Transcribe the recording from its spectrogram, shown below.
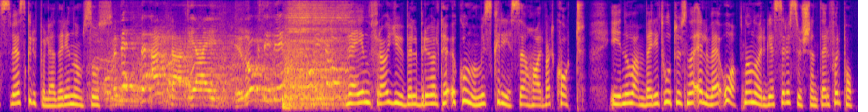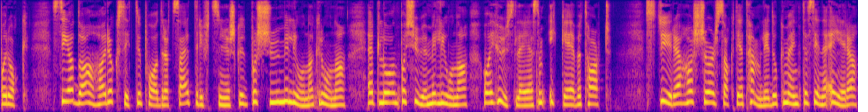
SVs gruppeleder i Namsos. Med dette erklærer jeg Rock City Veien fra jubelbrøl til økonomisk krise har vært kort. I november i 2011 åpna Norges ressurssenter for pop og rock. Siden da har Rock City pådratt seg et driftsunderskudd på 7 millioner kroner, et lån på 20 millioner og ei husleie som ikke er betalt. Styret har sjøl sagt i et hemmelig dokument til sine eiere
